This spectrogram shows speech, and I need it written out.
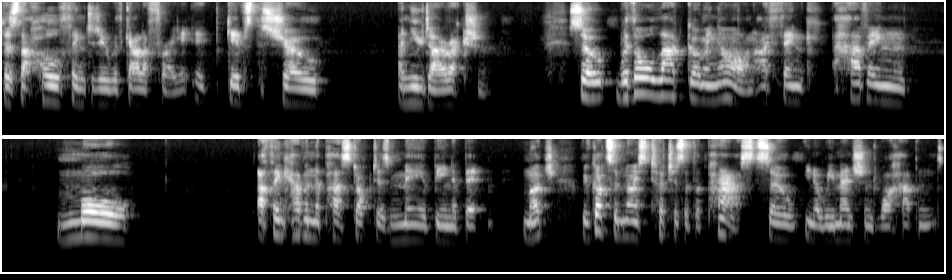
there's that whole thing to do with Gallifrey. It, it gives the show a new direction. So with all that going on, I think having more I think having the past doctors may have been a bit much. We've got some nice touches of the past. So, you know, we mentioned what happened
